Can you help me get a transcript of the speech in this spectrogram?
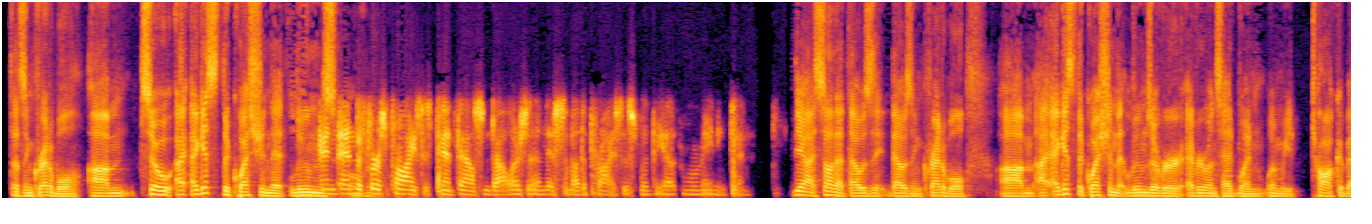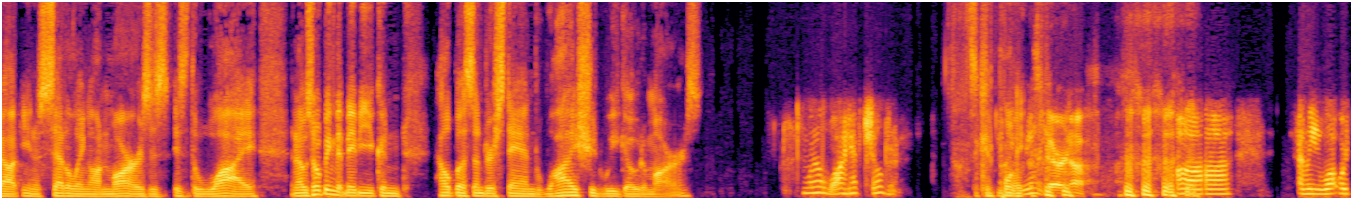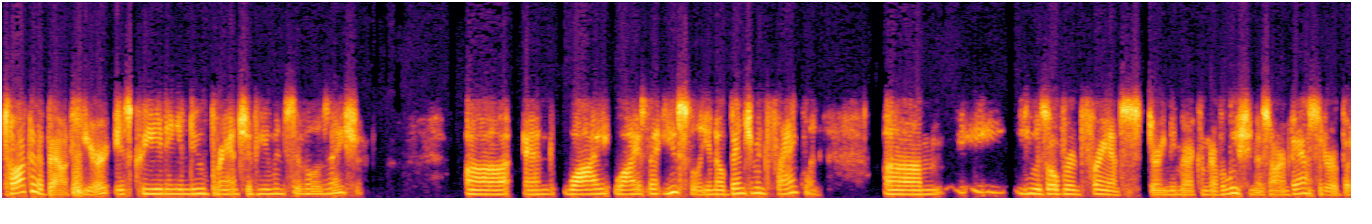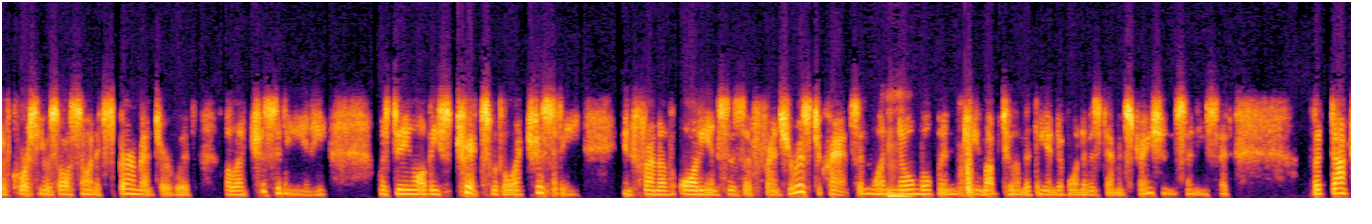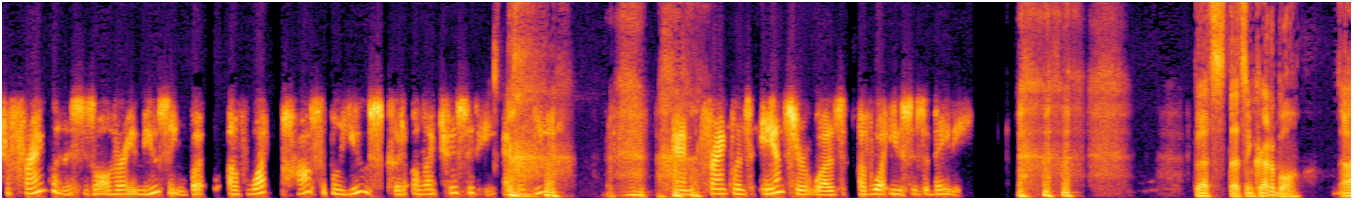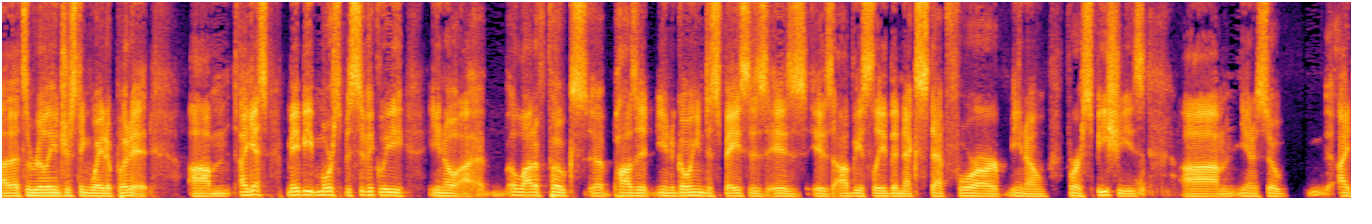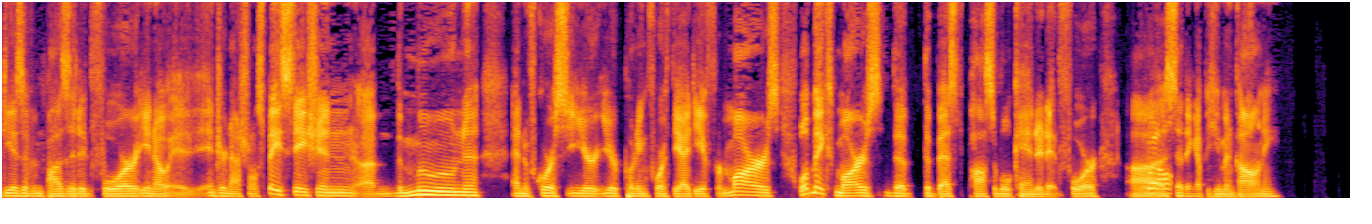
That's incredible. Um, so I, I, guess the question that looms and, and the first prize is ten thousand dollars, and then there's some other prizes with the remaining ten. Yeah, I saw that. That was that was incredible. Um, I, I, guess the question that looms over everyone's head when when we talk about you know settling on Mars is is the why. And I was hoping that maybe you can help us understand why should we go to Mars. Well, why have children? That's a good point. Really? Fair enough. uh, I mean, what we're talking about here is creating a new branch of human civilization. Uh, and why why is that useful? You know, Benjamin Franklin, um, he, he, was over in France during the American Revolution as our ambassador, but of course he was also an experimenter with electricity, and he was doing all these tricks with electricity in front of audiences of French aristocrats. And one mm-hmm. nobleman came up to him at the end of one of his demonstrations, and he said, but Dr. Franklin, this is all very amusing, but of what possible use could electricity ever be? and Franklin's answer was, of what use is a baby? that's that's incredible. Uh, that's a really interesting way to put it. Um, I guess maybe more specifically, you know, uh, a lot of folks uh, posit, you know, going into space is, is is obviously the next step for our, you know, for our species. Um, you know, so ideas have been posited for you know international space station um, the moon and of course you're you're putting forth the idea for mars what makes mars the the best possible candidate for uh, well, setting up a human colony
